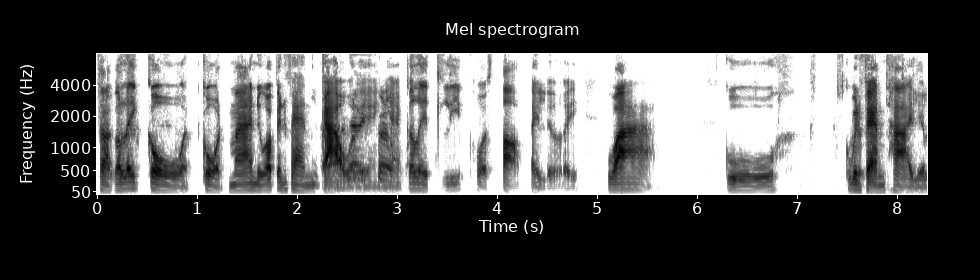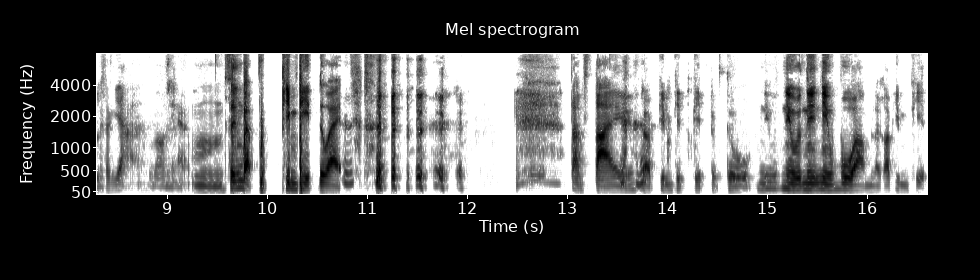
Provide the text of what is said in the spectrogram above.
สาวก็เลยโกรธโกรธมากนึกว่าเป็นแฟนเก่าอะไรอย่างเงี้ยก็เลยรีบโพสต์ตอบไปเลย ว่ากูกูเป็นแฟนทายหรืออะไรสักอย่างตอนเนี้ยอืมซึ่งแบบพิมพ์ผิดด้วย ตามสไตล์แบบพิมพ์ผิดผิดถูกถูกนิ้วนิ้วนิ้วนิ้วบวมแล้วก็พิมพ์ผิด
